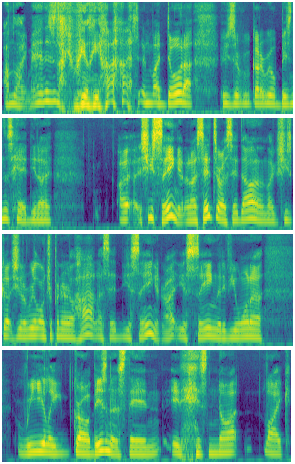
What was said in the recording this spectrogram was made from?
I'm like, man, this is like really hard. And my daughter, who's a, got a real business head, you know, I, she's seeing it, and I said to her, I said, "Oh, like she's got she's got a real entrepreneurial heart." And I said, "You're seeing it, right? You're seeing that if you want to really grow a business, then it is not like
